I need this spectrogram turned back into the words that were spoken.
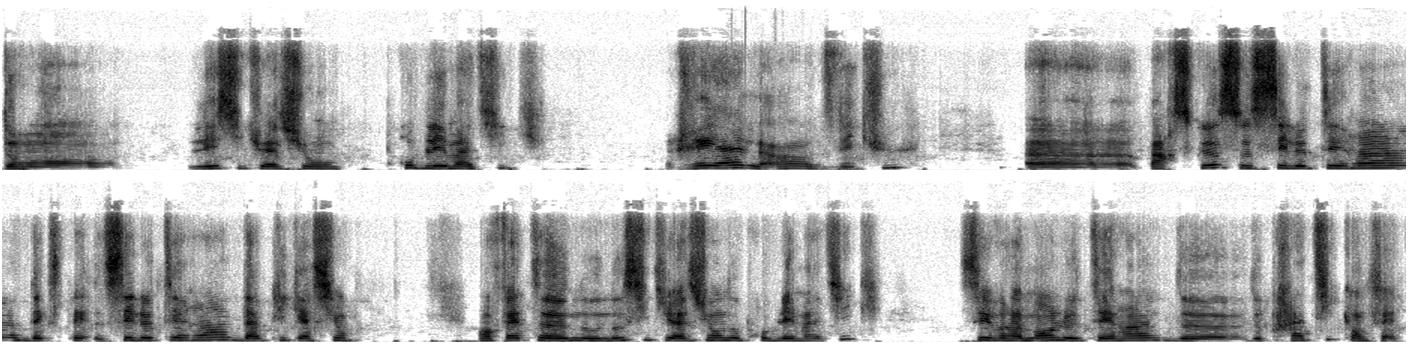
dans les situations problématiques réelles, hein, vécues, euh, parce que c'est le terrain c'est le terrain d'application. En fait, euh, nos, situations, nos problématiques, c'est vraiment le terrain de, pratique en fait.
